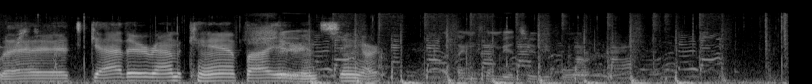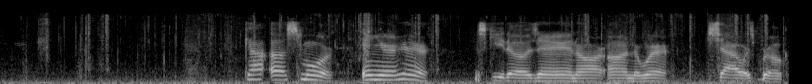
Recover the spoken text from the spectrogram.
Let's gather around the campfire Shit. and sing our. I think it's gonna be a 2v4. Got us more in your hair. Mosquitoes in our underwear. Showers broke,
